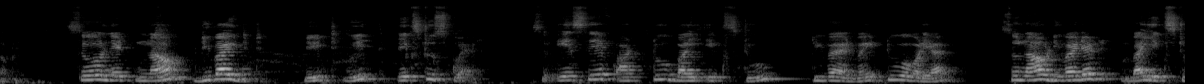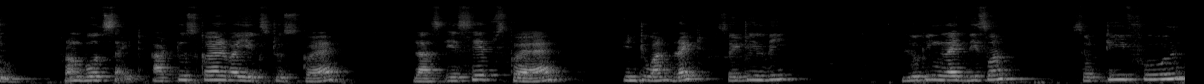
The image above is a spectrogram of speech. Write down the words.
Okay. So let now divide it with x2 square. So sf r2 by x2 divided by 2 over here. So now divided by x2 from both side. R2 square by x2 square plus sf square into 1 right? So it will be looking like this one. So t full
